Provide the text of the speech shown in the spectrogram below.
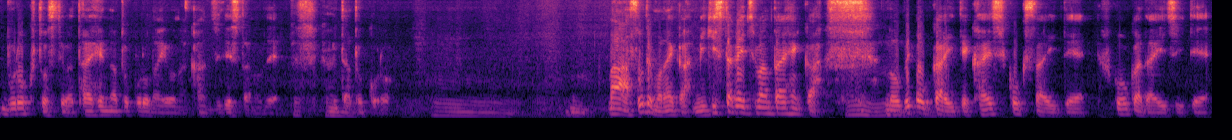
ブロックとしては大変なところなような感じでしたので見たところ、うん。うんまあそうでもないか。右下が一番大変か。うん延岡いて開志国際いて福岡第一いて、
